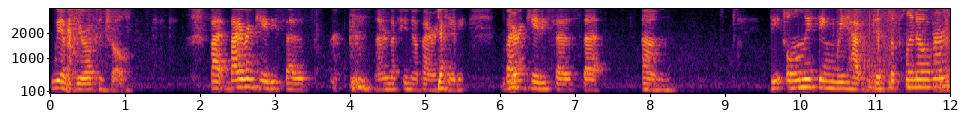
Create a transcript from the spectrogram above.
we have zero control. But Byron Katie says, I don't know if you know Byron Yeah. Katie. Byron Katie says that um, the only thing we have discipline over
